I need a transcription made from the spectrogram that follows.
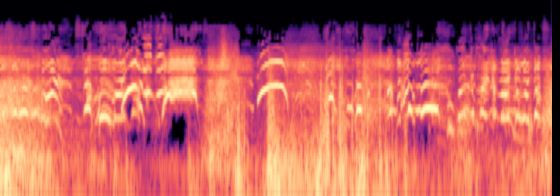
was the worst part! Stop! Oh my god! Myka, Myka, Myka, what the fuck?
